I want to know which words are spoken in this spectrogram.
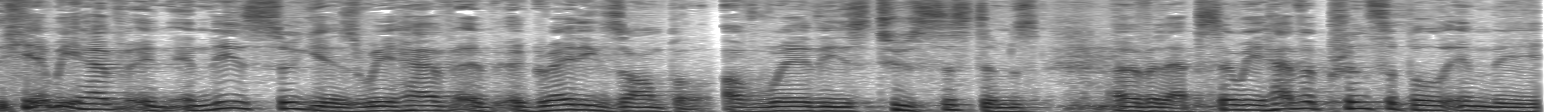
here we have, in, in these sugyas, we have a, a, great example of where these two systems overlap. So we have a principle in the,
